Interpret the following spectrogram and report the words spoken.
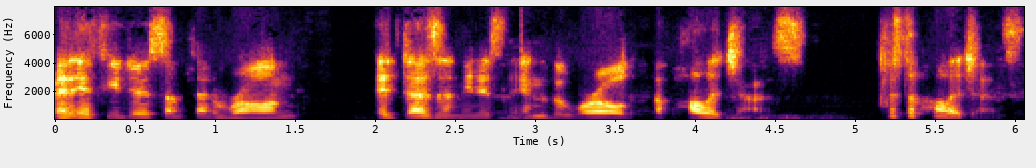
and if you do something wrong, it doesn't mean it's the end of the world. Apologize. Just apologize.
